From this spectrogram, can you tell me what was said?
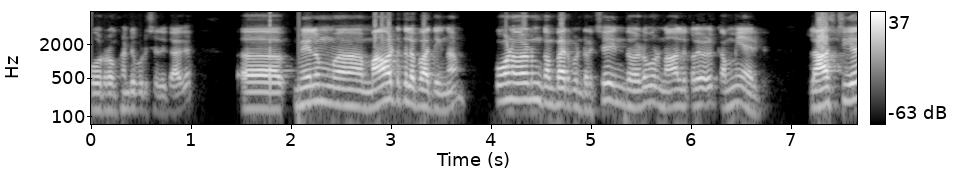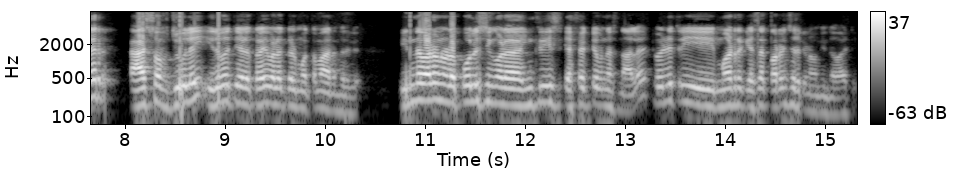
போடுறோம் கண்டுபிடிச்சதுக்காக. மேலும் மாவட்டத்தில் பார்த்தீங்கன்னா போன வருடம் கம்பேர் பண்ணுறச்சு இந்த வருடம் ஒரு நாலு கொலை வழக்கு கம்மியாக இருக்குது last year as of July இருபத்தி ஏழு கொலை வழக்குகள் மொத்தமாக இருந்திருக்கு. இந்த வருடனோட போலீசிங்கோட இன்க்ரீஸ் எஃபெக்டிவ்னஸ்னால டுவெண்ட்டி த்ரீ மர்டர் கேஸாக குறைஞ்சிருக்கு நமக்கு இந்த வாட்டி.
